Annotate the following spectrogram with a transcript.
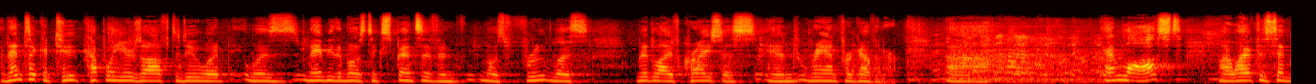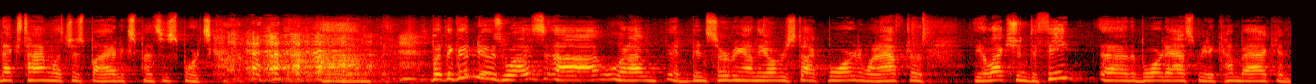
I then took a two, couple of years off to do what was maybe the most expensive and most fruitless midlife crisis and ran for governor uh, and lost. My wife has said, next time, let's just buy an expensive sports car. um, but the good news was, uh, when I had been serving on the Overstock board, and when after the election defeat, uh, the board asked me to come back and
